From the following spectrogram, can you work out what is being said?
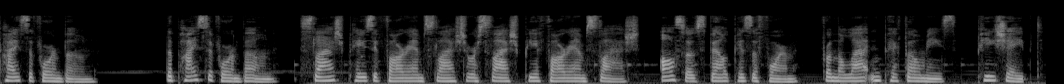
Pisiform bone. The pisiform bone, slash pisiform slash or slash piform slash, also spelled pisiform, from the Latin pisiformis, pea-shaped,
